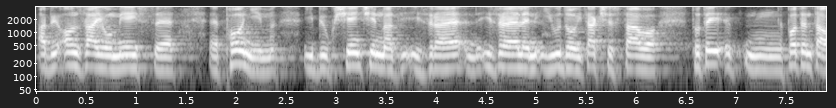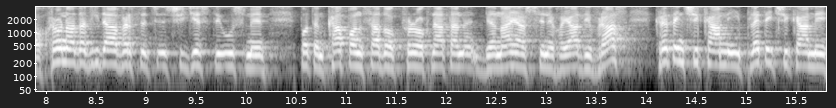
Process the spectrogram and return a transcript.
aby on zajął miejsce po nim i był księciem nad Izraelem Izraelem i Judą i tak się stało. Tutaj, mm, potem ta ochrona Dawida, werset 38, potem kapłan Sadok, prorok Natan, Benajasz, syn Hojady wraz Kreteńczykami i Pletejczykami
